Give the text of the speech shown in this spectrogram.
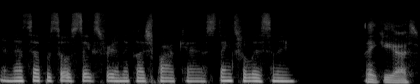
And that's episode six for In the Clutch podcast. Thanks for listening. Thank you guys.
